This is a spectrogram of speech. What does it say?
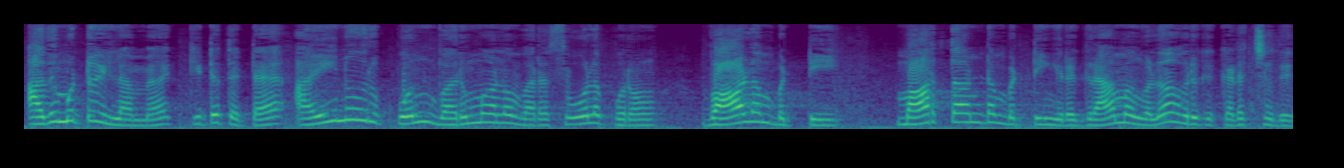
அது மட்டும் இல்லாம கிட்டத்தட்ட ஐநூறு பொன் வருமானம் வர சோழபுரம் வாளம்பட்டி மார்த்தாண்டம்பட்டிங்கிற கிராமங்களும் அவருக்கு கிடைச்சது.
